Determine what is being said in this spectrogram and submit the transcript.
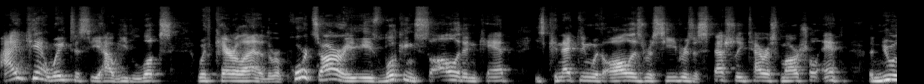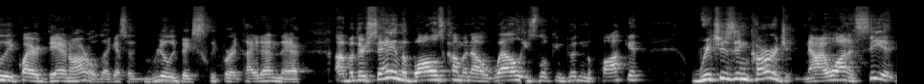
I can't wait to see how he looks with Carolina. The reports are he's looking solid in camp. He's connecting with all his receivers, especially Terrace Marshall and the newly acquired Dan Arnold. I guess a mm-hmm. really big sleeper at tight end there. Uh, but they're saying the ball is coming out well. He's looking good in the pocket which is encouraging. Now I want to see it.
